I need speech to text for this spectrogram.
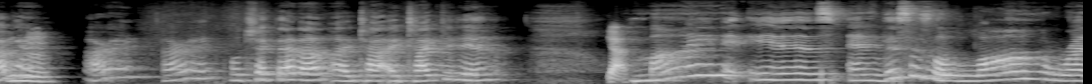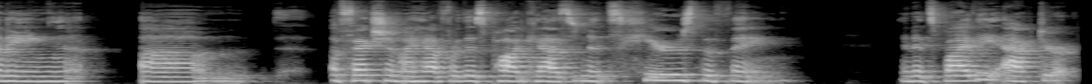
Okay. Mhm. All right. All right. We'll check that out. I I typed it in. Yes. Mine is, and this is a long running um, affection I have for this podcast, and it's Here's the Thing. And it's by the actor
